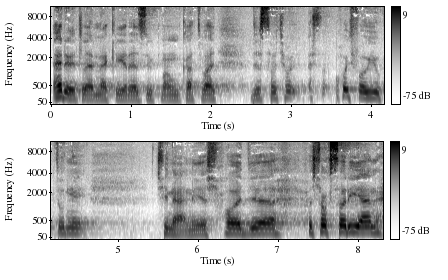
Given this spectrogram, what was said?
erőtlennek érezzük magunkat, vagy ezt hogy, hogy, ezt hogy fogjuk tudni csinálni, és hogy, sokszor ilyen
